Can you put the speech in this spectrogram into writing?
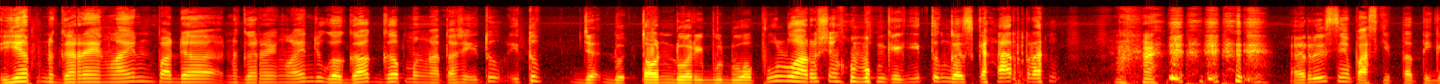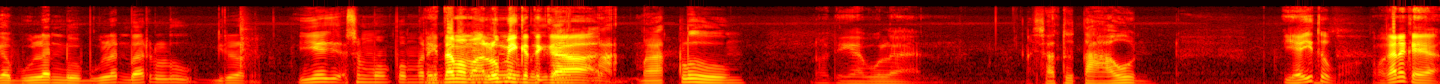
Iya negara yang lain pada negara yang lain juga gagap mengatasi itu itu ja- du- tahun 2020 harusnya ngomong kayak gitu nggak sekarang harusnya pas kita tiga bulan dua bulan baru lu bilang iya semua pemerintah Kita memaklumi ketika- maklum Oh, tiga bulan. satu tahun Ya itu. Makanya kayak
